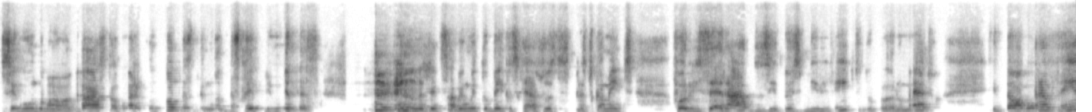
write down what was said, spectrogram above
segundo maior gasto, agora com todas as demandas reprimidas, a gente sabe muito bem que os reajustes praticamente foram zerados em 2020 do plano médico, então, agora vem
